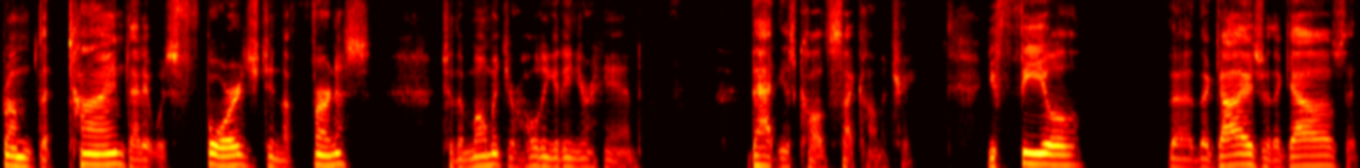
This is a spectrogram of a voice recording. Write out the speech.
from the time that it was forged in the furnace to the moment you're holding it in your hand, that is called psychometry. You feel the the guys or the gals that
